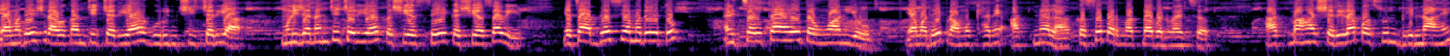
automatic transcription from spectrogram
यामध्ये श्रावकांची चर्या गुरूंची चर्या मुनिजनांची चर्या कशी असते कशी असावी याचा अभ्यास यामध्ये येतो. आणि चौथा आहे तंवान योग. यामध्ये प्रामुख्याने आत्म्याला कसं परमात्मा बनवायचं? आत्मा हा शरीरापासून भिन्न आहे.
